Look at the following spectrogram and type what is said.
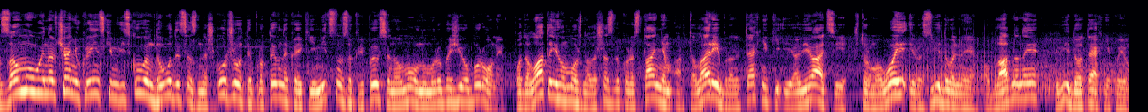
За умовою навчань українським військовим доводиться знешкоджувати противника, який міцно закріпився на умовному рубежі оборони. Подолати його можна лише з використанням артилерії, бронетехніки і авіації, штурмової і розвідувальної, обладнаної відеотехнікою.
